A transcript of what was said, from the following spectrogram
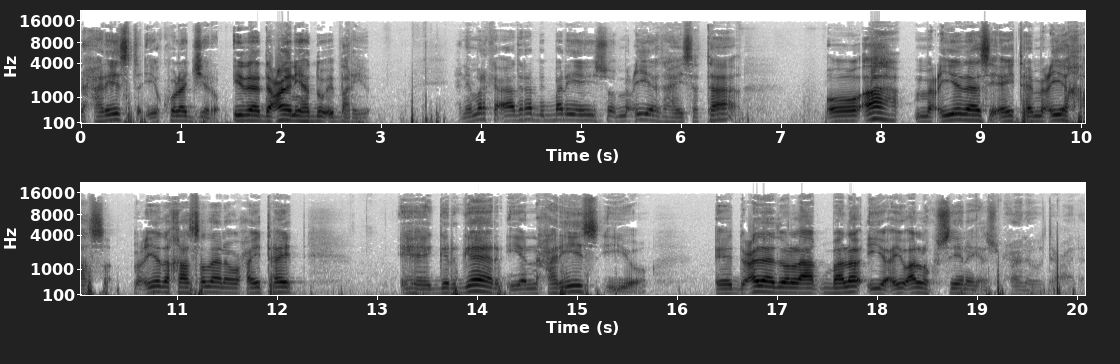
naxariista iyo kula jiro idaa dacaanii hadduu i baryo. Yani marka aada rabbi baryayso maciyaad haysataa oo ah maciyadaasi ay tahay maciyo khaasa. Maciyada khaasadana waxay tahay gargaar iyo naxariis iyo ducadaadoo la aqbalo iyo ayuu alla ku siinayaa subxaanahu watacaala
